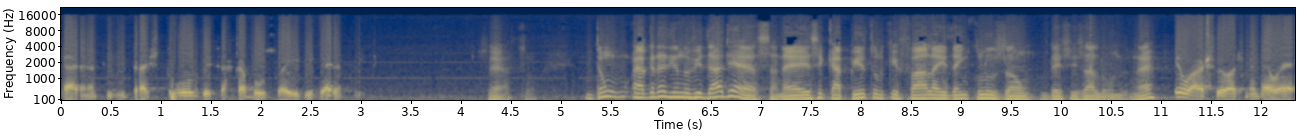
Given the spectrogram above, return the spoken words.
garante e traz todo esse arcabouço aí de garantia. Certo. Então, a grande novidade é essa, né? Esse capítulo que fala aí da inclusão desses alunos, né? Eu acho, eu acho, Menel, é,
